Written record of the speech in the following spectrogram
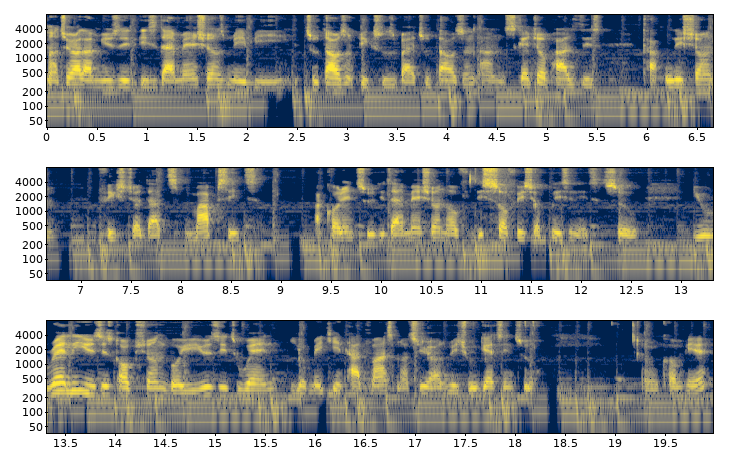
material I'm using is dimensions maybe 2000 pixels by 2000 and SketchUp has this calculation fixture that maps it according to the dimension of the surface you're placing it. So you rarely use this option but you use it when you're making advanced materials which we'll get into and we come here.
